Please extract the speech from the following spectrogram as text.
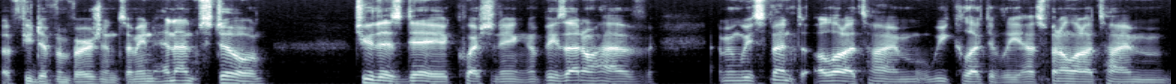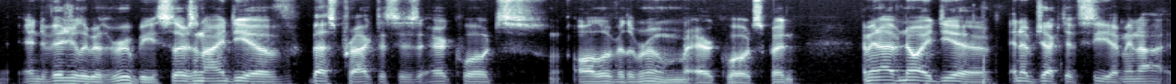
a few different versions. I mean, and I'm still to this day questioning because I don't have. I mean, we spent a lot of time. We collectively have spent a lot of time individually with Ruby. So there's an idea of best practices, air quotes, all over the room, air quotes. But I mean, I have no idea in Objective C. I mean, I,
